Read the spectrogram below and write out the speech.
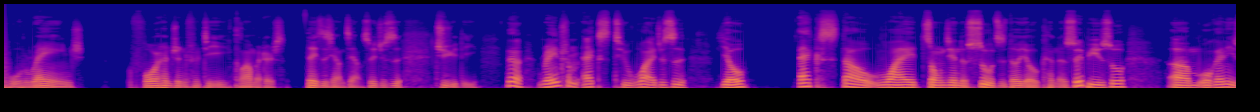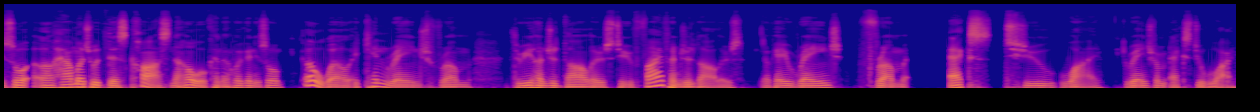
弧 range four hundred fifty kilometers，类似像这样，所以就是距离。那 range from x to y 就是由 x 到 y 中间的数值都有可能。所以比如说，嗯，我跟你说，呃，how much would this cost？然后我可能会跟你说，Oh well，it can range from three hundred dollars to five hundred dollars。OK，range from x to y，range from x to y。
